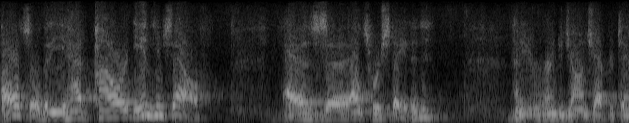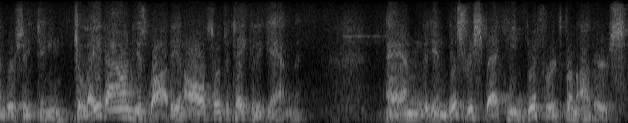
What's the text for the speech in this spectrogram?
also that he had power in himself, as uh, elsewhere stated, and he's referring to John chapter 10, verse 18, to lay down his body and also to take it again. And in this respect, he differed from others.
